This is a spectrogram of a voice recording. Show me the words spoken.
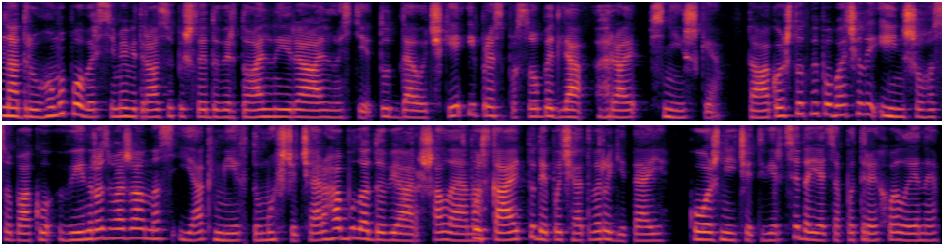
На другому поверсі ми відразу пішли до віртуальної реальності. Тут де очки і приспособи для гри в сніжки. Також тут ми побачили іншого собаку. Він розважав нас як міг, тому що черга була до VR шалена. Спускають туди по четверо дітей. Кожній четвірці дається по три хвилини.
